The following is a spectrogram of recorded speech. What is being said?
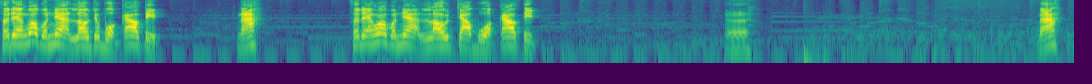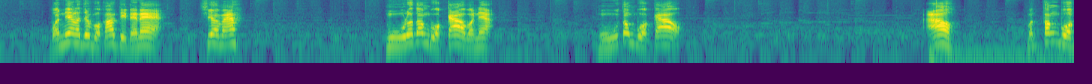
แสดงว่าวันเนี้ยเราจะบวกเก้าติดนะ แสดงว่าวันเนี้ยเราจะบวกเก้าติด เออ นะ วันเนี้ยเราจะบวกเก้าติดแน่ๆ เชื่อไหมหูเราต้องบวกเก้าวันเนี้ย หูต้องบวกเก้าเอามันต้องบวก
